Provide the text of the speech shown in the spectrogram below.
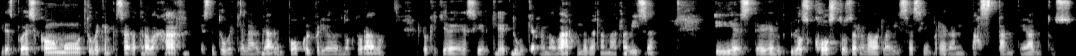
y después, como tuve que empezar a trabajar, este, tuve que alargar un poco el periodo del doctorado, lo que quiere decir que tuve que renovar una vez más la visa y este, los costos de renovar la visa siempre eran bastante altos.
